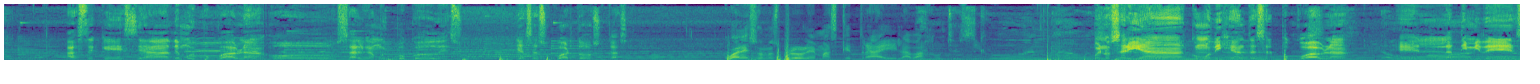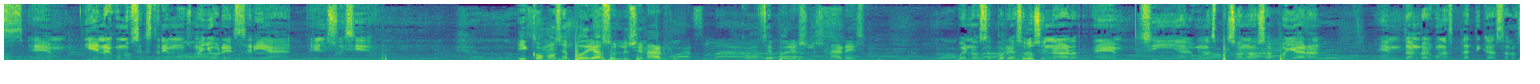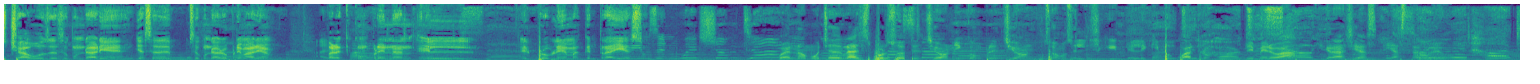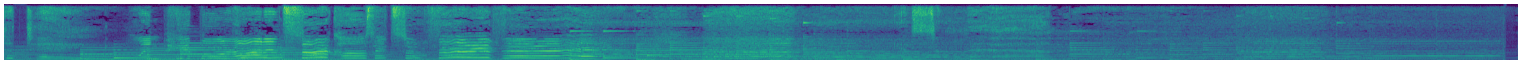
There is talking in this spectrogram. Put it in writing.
hace que sea de muy poco habla o salga muy poco de su, ya sea su cuarto o su casa. ¿Cuáles son los problemas que trae la baja autoestima? Bueno, sería, como dije antes, el poco habla, el- la timidez em, y en algunos extremos mayores sería el suicidio. ¿Y cómo se podría solucionar? ¿Cómo se podría solucionar eso? Bueno, se podría solucionar em, si algunas personas apoyaran em, dando algunas pláticas a los chavos de secundaria, ya sea de secundaria o primaria, para que comprendan el, el problema que trae eso. Bueno, muchas gracias por su atención y comprensión. Somos el, el equipo 4, primero A. Gracias y hasta luego.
